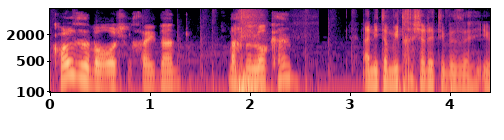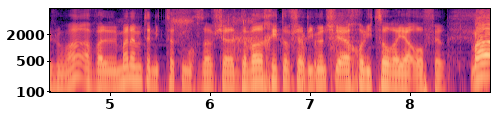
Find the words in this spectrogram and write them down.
כל זה בראש שלך עידן. אנחנו לא כאן. אני תמיד חשדתי בזה, אם לומר, אבל למען האמת אני קצת מאוכזב שהדבר הכי טוב שהדמיון שלי היה יכול ליצור היה עופר. מה,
